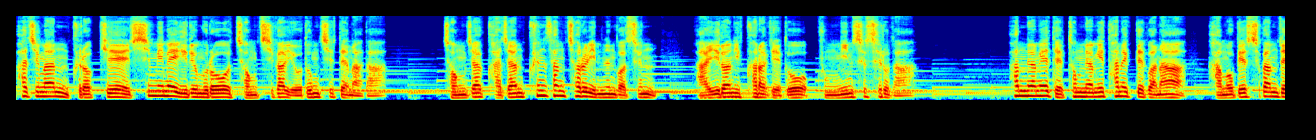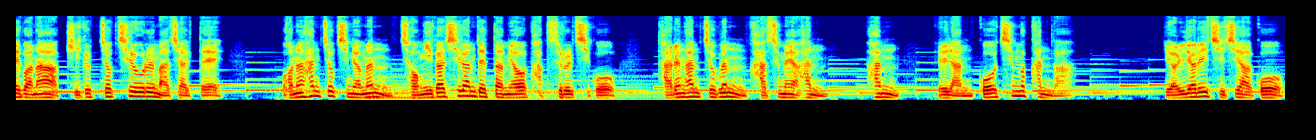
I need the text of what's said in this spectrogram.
하지만 그렇게 시민의 이름으로 정치가 요동칠 때마다 정작 가장 큰 상처를 입는 것은 아이러니컬하게도 국민 스스로다. 한 명의 대통령이 탄핵되거나 감옥에 수감되거나 비극적 치료를 맞이할 때 어느 한쪽 진영은 정의가 실현됐다며 박수를 치고 다른 한쪽은 가슴에 한, 한을 안고 침묵한다. 열렬히 지지하고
